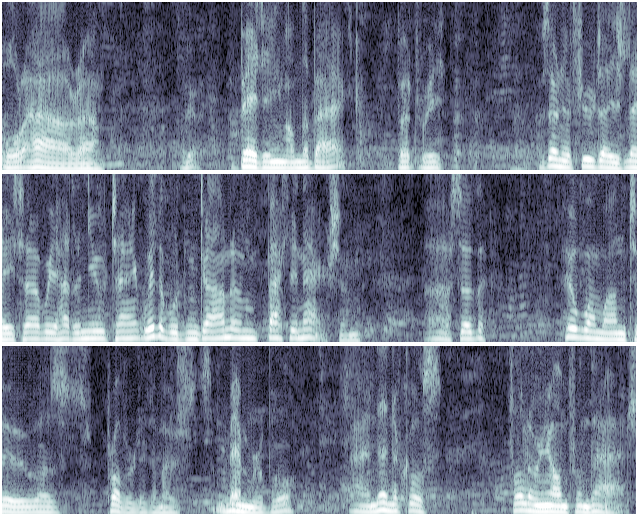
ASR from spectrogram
all our uh, bedding on the back, but we. It was only a few days later we had a new tank with a wooden gun and back in action. Uh, so the Hill 112 was probably the most memorable, and then of course, following on from that,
